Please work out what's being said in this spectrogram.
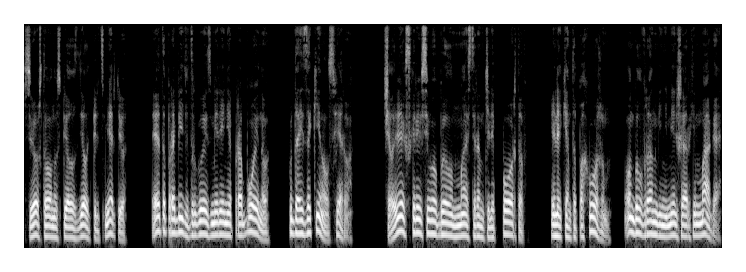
Все, что он успел сделать перед смертью, это пробить в другое измерение пробоину, куда и закинул сферу. Человек, скорее всего, был мастером телепортов или кем-то похожим. Он был в ранге не меньше архимага,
